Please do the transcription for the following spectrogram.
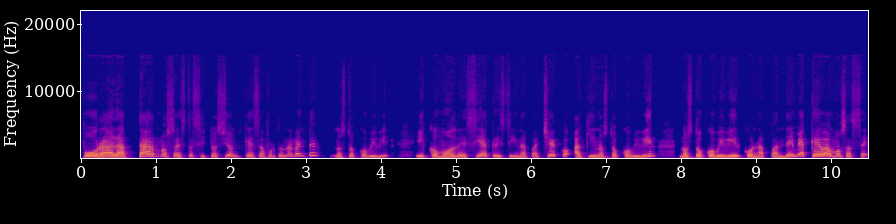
por adaptarnos a esta situación que desafortunadamente nos tocó vivir. Y como decía Cristina Pacheco, aquí nos tocó vivir, nos tocó vivir con la pandemia. ¿Qué vamos a hacer?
